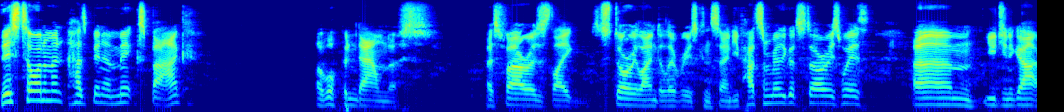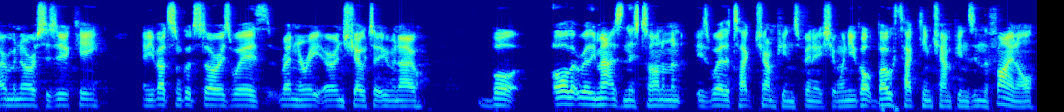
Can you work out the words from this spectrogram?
this tournament has been a mixed bag of up and downness as far as like storyline delivery is concerned. You've had some really good stories with um, Yuji Nagata and Minoru Suzuki, and you've had some good stories with Ren Narita and Shota Umino. But all that really matters in this tournament is where the tag champions finish. And when you've got both tag team champions in the final,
